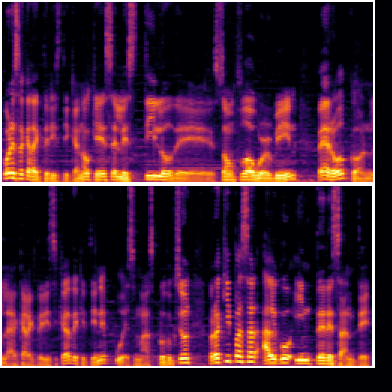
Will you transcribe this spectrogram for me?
por esa característica, ¿no? Que es el estilo de Sunflower Bean, pero con la característica de que tiene pues más producción. Pero aquí pasa algo interesante.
